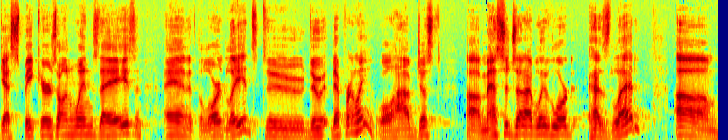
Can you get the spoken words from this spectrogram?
guest speakers on Wednesdays. And, and if the Lord leads to do it differently, we'll have just a message that I believe the Lord has led. Um,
